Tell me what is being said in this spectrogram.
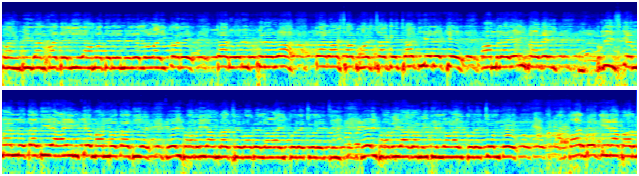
সংবিধান হাতে নিয়ে আমাদের এমএলএ লড়াই করে, তার অরূপেরা তার আশা ভরসাকে জাগিয়ে রেখে আমরা এইভাবেই পুলিশকে মান্যতা দিয়ে, আইনকে মান্যতা দিয়ে, এইভাবেই আমরা যেভাবে লড়াই করে চলেছি, এইভাবেই আগামী দিন লড়াই করে চলবো। পারব কি না পারব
